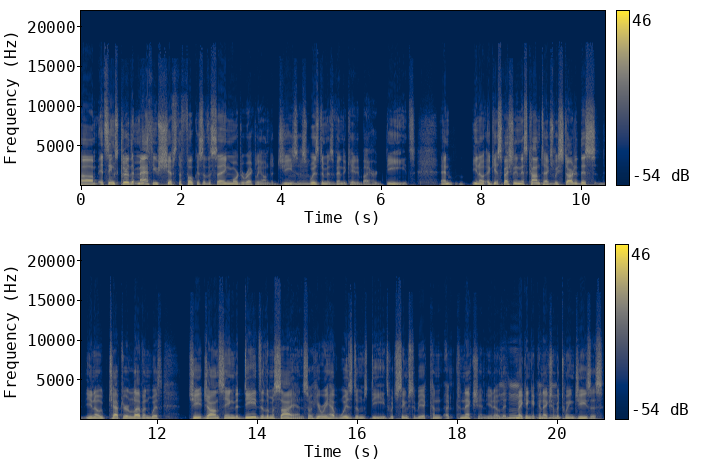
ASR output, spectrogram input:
Um, it seems clear that Matthew shifts the focus of the saying more directly onto Jesus. Mm-hmm. Wisdom is vindicated by her deeds. And, you know, especially in this context, we mm-hmm. started this, you know, chapter 11 with John seeing the deeds of the Messiah. And so here we have wisdom's deeds, which seems to be a, con- a connection, you know, that mm-hmm. making a connection between Jesus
